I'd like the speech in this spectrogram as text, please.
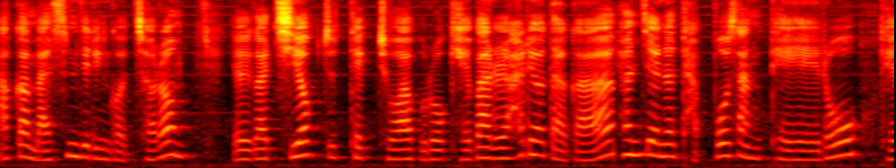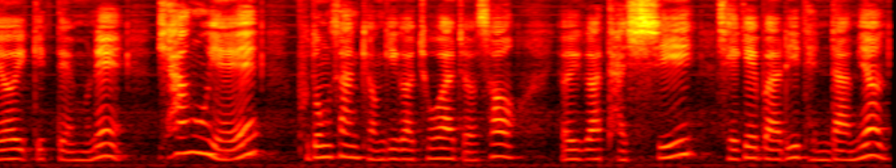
아까 말씀드린 것처럼 여기가 지역주택 조합으로 개발을 하려다가 현재는 답보 상태로 되어 있기 때문에 향후에 부동산 경기가 좋아져서 여기가 다시 재개발이 된다면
